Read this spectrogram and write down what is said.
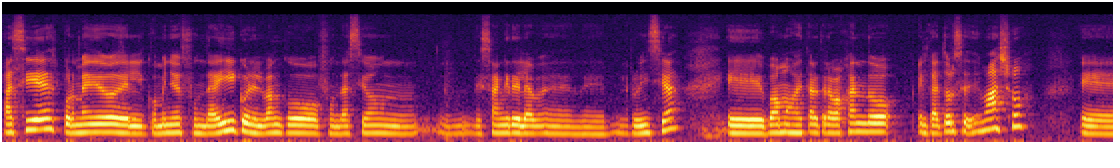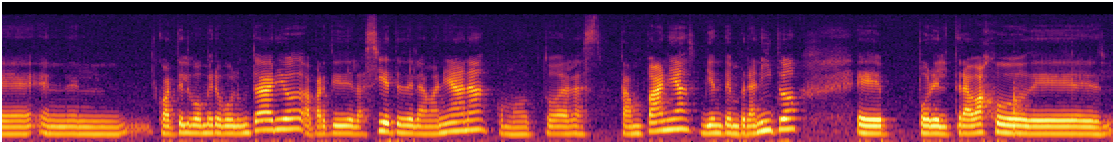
Así es, por medio del convenio de Fundaí con el Banco Fundación de Sangre de la, provincia, eh, vamos a estar trabajando el 14 de mayo eh, en el cuartel bombero voluntario a partir de las 7 de la mañana, como todas las campañas, bien tempranito, eh, por el trabajo de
